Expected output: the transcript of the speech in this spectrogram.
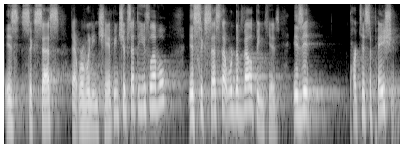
Is success that we're winning championships at the youth level? Is success that we're developing kids? Is it participation?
